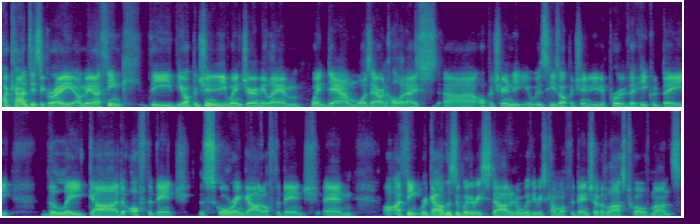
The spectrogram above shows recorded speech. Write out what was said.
I can't disagree. I mean, I think the the opportunity when Jeremy Lamb went down was Aaron Holiday's uh, opportunity. It was his opportunity to prove that he could be the lead guard off the bench, the scoring guard off the bench. And I think, regardless of whether he started or whether he's come off the bench over the last 12 months,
